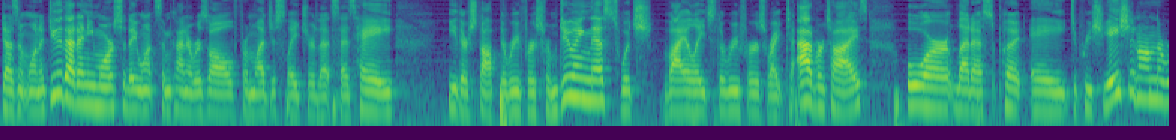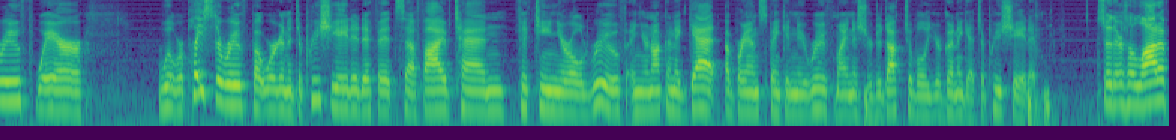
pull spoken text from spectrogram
doesn't want to do that anymore, so they want some kind of resolve from legislature that says, hey, either stop the roofers from doing this, which violates the roofer's right to advertise, or let us put a depreciation on the roof where we'll replace the roof, but we're going to depreciate it if it's a 5, 10, 15 year old roof, and you're not going to get a brand spanking new roof minus your deductible. You're going to get depreciated. So there's a lot of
